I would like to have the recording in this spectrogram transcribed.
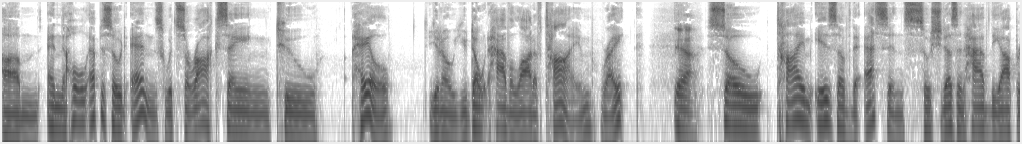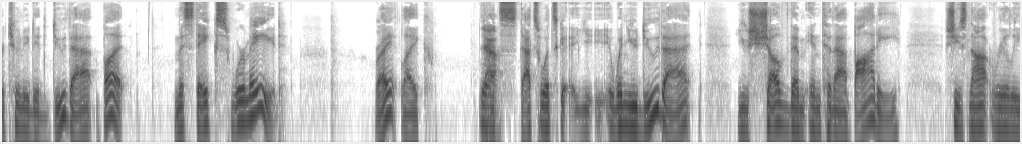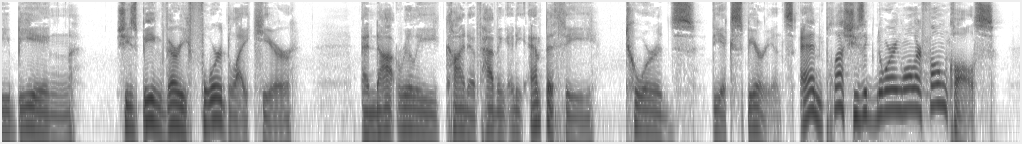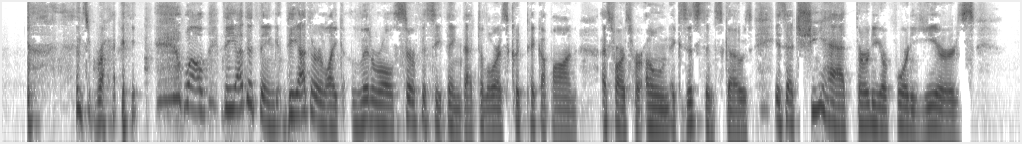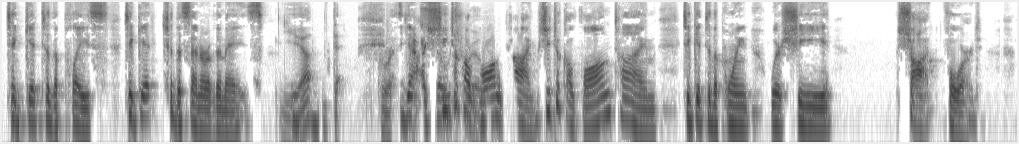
Um, and the whole episode ends with Serac saying to Hale, you know, you don't have a lot of time, right? yeah. So time is of the essence. So she doesn't have the opportunity to do that, but mistakes were made, right? Like Yeah. that's that's what's you, when you do that, you shove them into that body. She's not really being she's being very Ford like here and not really kind of having any empathy towards the experience. And plus she's ignoring all her phone calls. That's right. Well, the other thing, the other like literal surfacey thing that Dolores could pick up on as far as her own existence goes is that she had 30 or 40 years to get to the place, to get to the center of the maze. Yeah. Yeah, so she took true. a long time. She took a long time to get to the point where she shot Ford.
